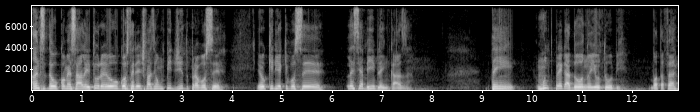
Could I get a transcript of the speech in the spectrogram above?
antes de eu começar a leitura, eu gostaria de fazer um pedido para você. Eu queria que você lesse a Bíblia em casa. Tem muito pregador no YouTube Bota fé?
